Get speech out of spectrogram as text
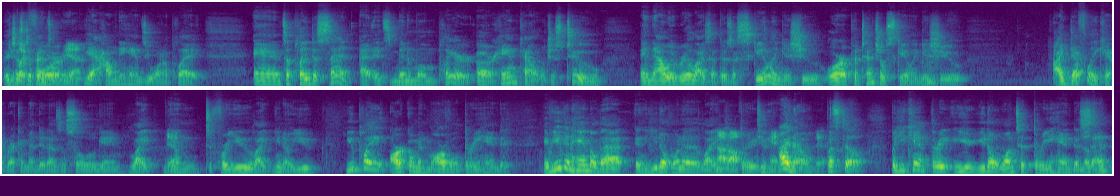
It just depends four, on yeah. how many hands you want to play. And to play Descent at its minimum player or hand count, which is two, and now we realize that there's a scaling issue or a potential scaling Mm-hmm. issue. I definitely can't recommend it as a solo game. Like, Yeah. and for you, like you know, you you play Arkham and Marvel three handed. If you can handle that, and you don't want to like Not often, three, two-handed, I know, yeah. but still, but you can't three. You you don't want to three hand descent.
